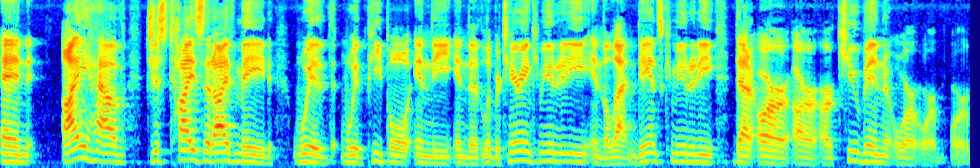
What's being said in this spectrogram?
and I have just ties that I've made with with people in the in the libertarian community, in the Latin dance community that are are, are Cuban or, or or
